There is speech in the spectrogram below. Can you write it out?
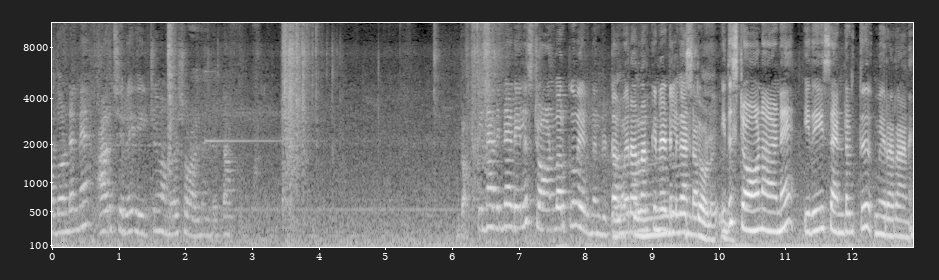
അതുകൊണ്ട് തന്നെ ആ ഒരു ചെറിയ വെയിറ്റും നമ്മുടെ ഷോളിനുണ്ട് കേട്ടോ. പിന്നെ അതിന്റെ ഇടയിൽ സ്റ്റോൺ വർക്കും വരുന്നുണ്ട് കേട്ടോ മിറർ വർക്കിന്റെ ഇടയിൽ കണ്ടോ? ഇത് സ്റ്റോൺ ആണ്. ഇത് ഈ സെന്ററത്ത് മിറർ ആണ്.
